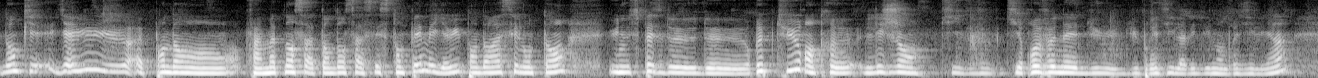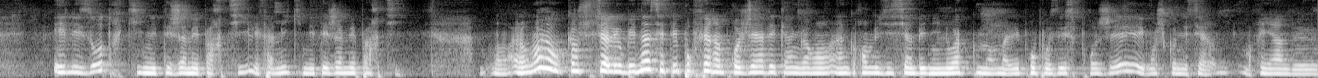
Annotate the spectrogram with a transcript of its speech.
Donc il y a eu pendant, enfin maintenant ça a tendance à s'estomper, mais il y a eu pendant assez longtemps une espèce de, rupture entre les gens qui, revenaient du, du, Brésil avec des noms brésiliens et les autres qui n'étaient jamais partis, les familles qui n'étaient jamais parties. Alors moi, quand je suis allée au Bénin, c'était pour faire un projet avec un grand, un grand musicien béninois. On m'avait proposé ce projet et moi, je connaissais rien, de,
